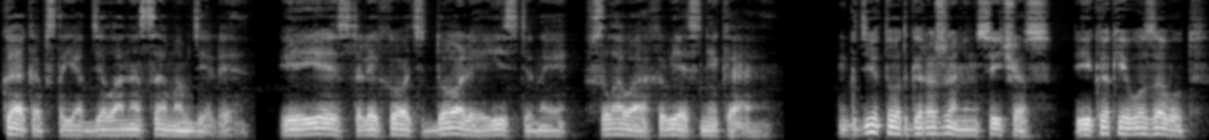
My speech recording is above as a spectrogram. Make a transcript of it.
как обстоят дела на самом деле. И есть ли хоть доля истины в словах Вестника? «Где тот горожанин сейчас? И как его зовут?»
